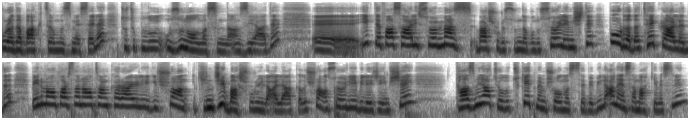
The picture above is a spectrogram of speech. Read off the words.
Burada baktığımız mesele tutukluluğun uzun olmasından ziyade. E, ilk defa Salih Sönmez başvurusunda bunu söylemişti. Burada da tekrarladı. Benim Alparslan Altan kararıyla ilgili şu an ikinci başvuruyla alakalı şu an söyleyebileceğim şey tazminat yolu tüketmemiş olması sebebiyle Anayasa Mahkemesi'nin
